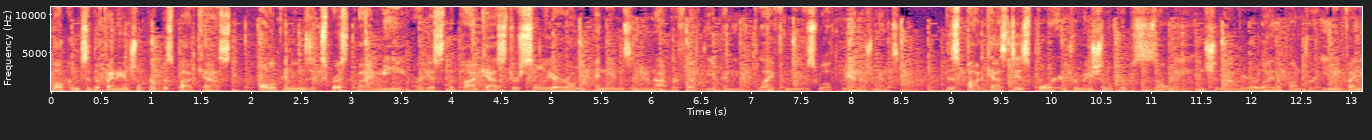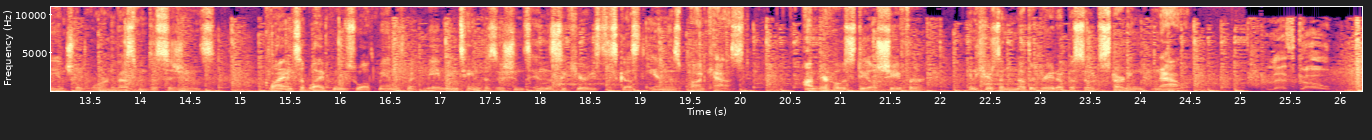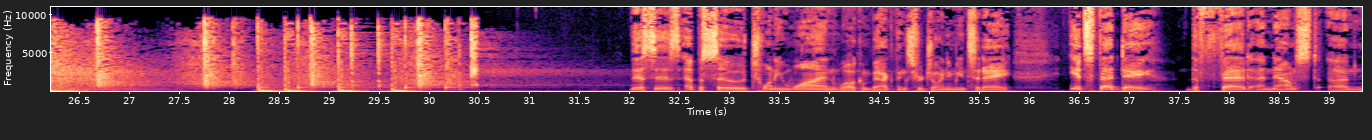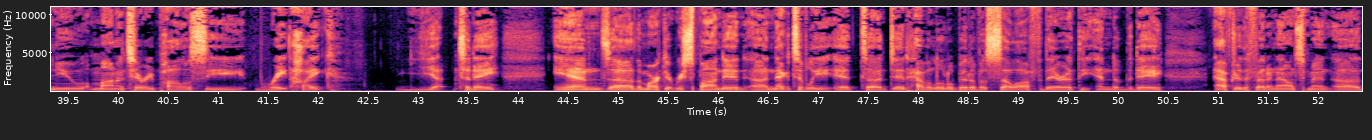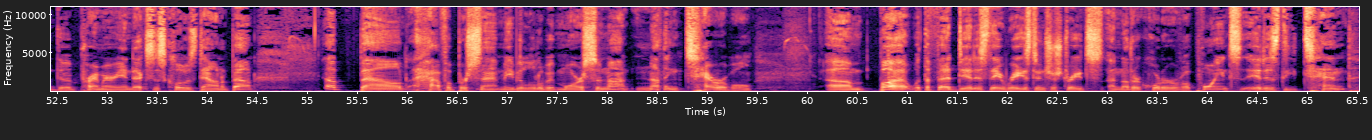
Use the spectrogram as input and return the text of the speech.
Welcome to the Financial Purpose Podcast. All opinions expressed by me or guests of the podcast are solely our own opinions and do not reflect the opinion of Life Moves Wealth Management. This podcast is for informational purposes only and should not be relied upon for any financial or investment decisions. Clients of Life Moves Wealth Management may maintain positions in the securities discussed in this podcast. I'm your host, Dale Schaefer, and here's another great episode starting now. Let's go. This is episode 21. Welcome back. Thanks for joining me today. It's Fed Day. The Fed announced a new monetary policy rate hike yet today, and uh, the market responded uh, negatively. It uh, did have a little bit of a sell off there at the end of the day. After the Fed announcement, uh, the primary indexes closed down about about half a percent, maybe a little bit more. So not nothing terrible. Um, but what the Fed did is they raised interest rates another quarter of a point. It is the 10th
